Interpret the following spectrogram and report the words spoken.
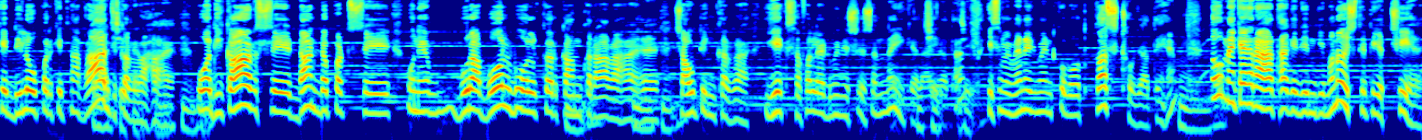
के दिलों पर कितना राज कर रहा है। है। हम्म, वो अधिकार से डांट डपट से उन्हें बुरा बोल बोल कर काम हम्म, करा रहा हम्म, है हम्म। शाउटिंग कर रहा है। ये एक सफल एडमिनिस्ट्रेशन नहीं कहलाया जाता। इसमें मैनेजमेंट को बहुत कष्ट हो जाते हैं। हम्म, तो मैं कह रहा था कि जिनकी मनोस्थिति अच्छी है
